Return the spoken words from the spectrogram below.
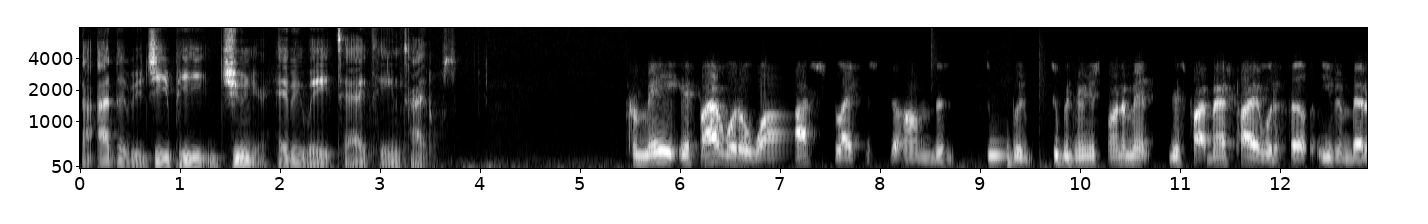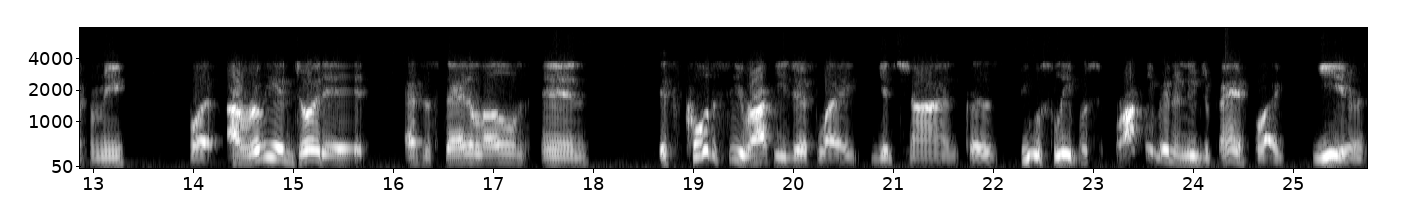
the IWGP Junior Heavyweight Tag Team titles. For me, if I would have watched like the um the Super Super Juniors tournament, this part match probably would have felt even better for me. But I really enjoyed it as a standalone, and it's cool to see Rocky just like get shine because people sleep. But Rocky been in New Japan for like years,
